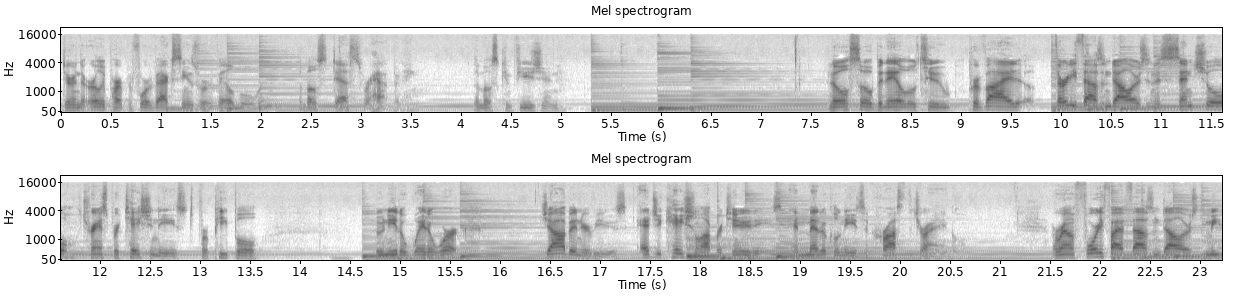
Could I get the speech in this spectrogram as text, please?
during the early part before vaccines were available when the most deaths were happening, the most confusion. And also been able to provide $30,000 in essential transportation needs for people who need a way to work, job interviews, educational opportunities, and medical needs across the triangle. Around $45,000 to meet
